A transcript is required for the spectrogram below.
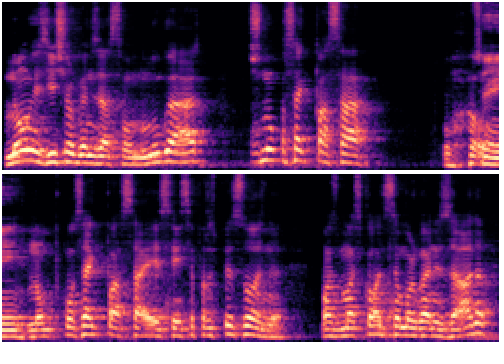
não existe organização no lugar, a gente não consegue passar. Sim. Não consegue passar a essência para as pessoas, né? Mas uma escola de samba organizada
